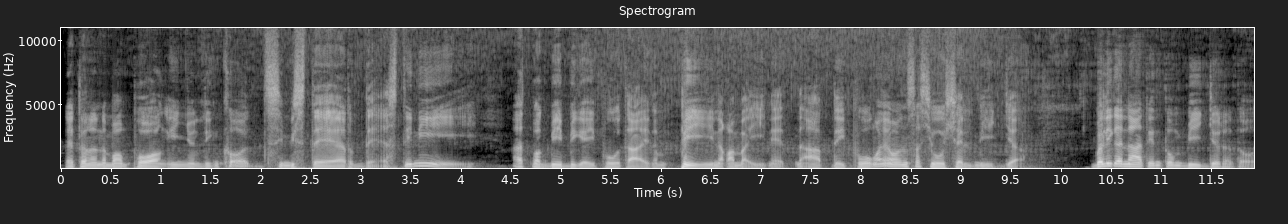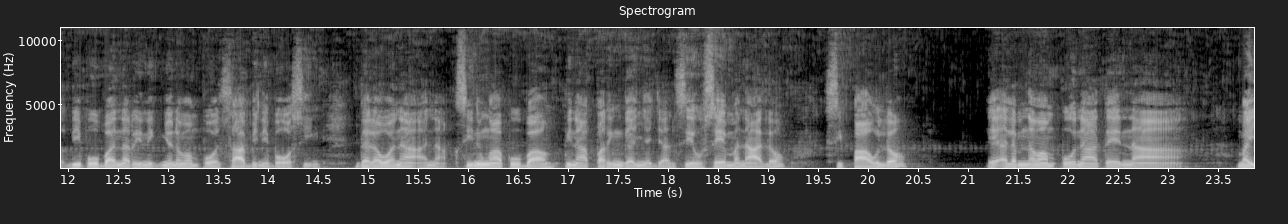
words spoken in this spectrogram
Ito na naman po ang inyong lingkod, si Mr. Destiny. At magbibigay po tayo ng pinakamainit na update po ngayon sa social media. Balikan natin tong video na to. Di po ba narinig nyo naman po ang sabi ni Bossing, dalawa na anak. Sino nga po ba ang pinaparinggan niya dyan? Si Jose Manalo? Si Paulo? Eh alam naman po natin na may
